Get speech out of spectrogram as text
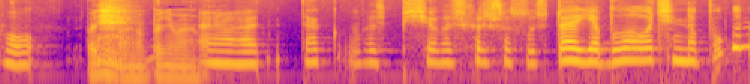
слово. Понимаю, понимаю. А, так вообще вас хорошо слышу. Да, я была очень напугана.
